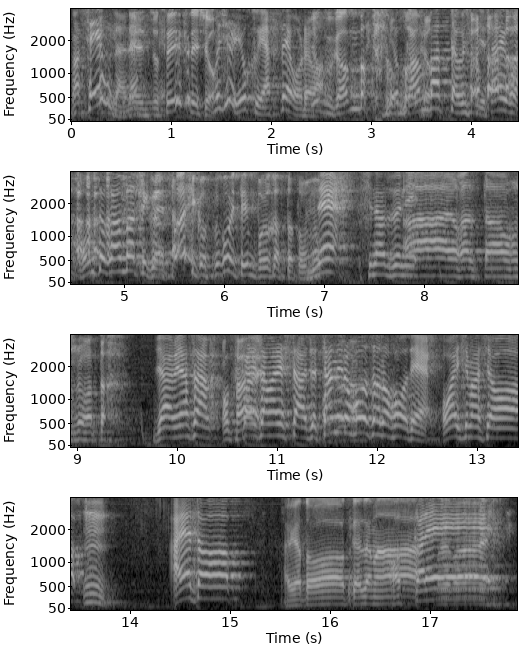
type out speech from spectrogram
まあセーフだね。えーちょセーフでしょむしろよくやったよ俺は。よく頑張ったと思うよ。頑張ったウッシー最後本当頑張ってくれた。最後すごいテンポ良かったと思う。ね死なずに。ああよかった。面白かった。じゃあ皆さんお疲れ様でした、じゃあチャンネル放送の方でお会いしましょう、うんありがとう。ありがとう。お疲れ様。お疲れ。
